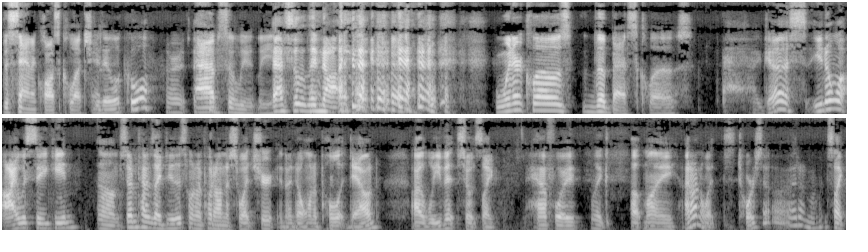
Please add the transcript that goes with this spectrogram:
The Santa Claus collection. Do they look cool? Or... Absolutely. Absolutely not. Winter clothes, the best clothes. I guess. You know what I was thinking? Um, sometimes I do this when I put on a sweatshirt and I don't want to pull it down. I leave it so it's like halfway like up my I don't know what torso. I don't know. It's like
